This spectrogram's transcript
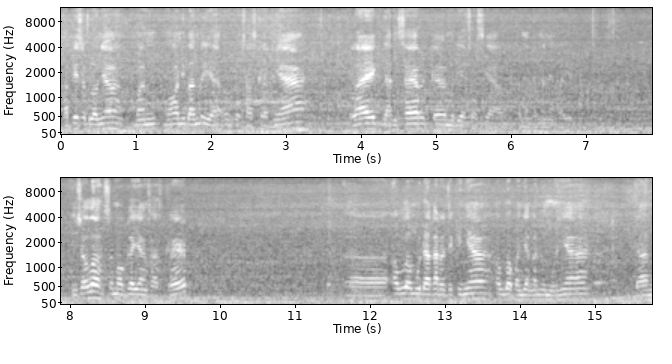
Tapi sebelumnya mohon, dibantu ya untuk subscribe-nya, like dan share ke media sosial teman-teman. Insya Allah semoga yang subscribe eh, Allah mudahkan rezekinya, Allah panjangkan umurnya dan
